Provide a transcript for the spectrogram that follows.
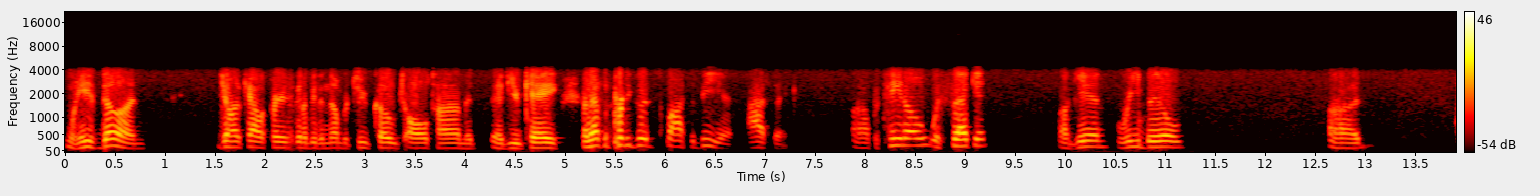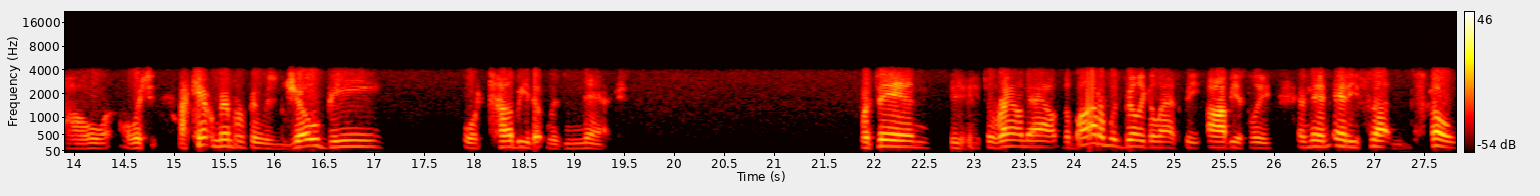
when he's done, John Calipari is going to be the number two coach all time at, at UK, and that's a pretty good spot to be in, I think. Uh, Pitino was second, again rebuild. Uh, oh, I wish I can't remember if it was Joe B or Tubby that was next. But then to round out the bottom was Billy Gillispie, obviously, and then Eddie Sutton. So,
